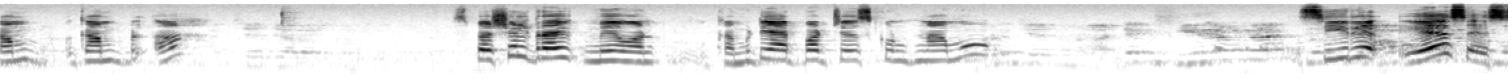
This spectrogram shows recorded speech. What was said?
కం కంప్ స్పెషల్ డ్రైవ్ మేము కమిటీ ఏర్పాటు చేసుకుంటున్నాము. సీరియల్ ఎస్ ఎస్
